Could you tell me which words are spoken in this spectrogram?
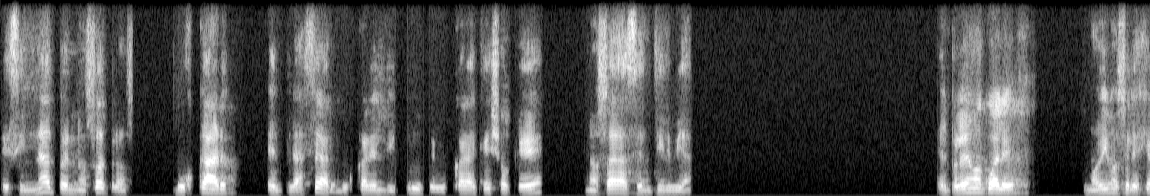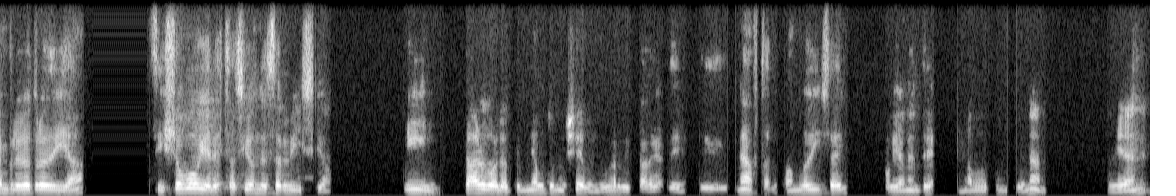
es innato en nosotros buscar el placer, buscar el disfrute, buscar aquello que nos haga sentir bien. El problema cuál es, como dimos el ejemplo el otro día, si yo voy a la estación de servicio y cargo lo que mi auto me lleva, en lugar de, cargar, de, nafta, le pongo diésel, obviamente no va a funcionar. ¿Bien?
